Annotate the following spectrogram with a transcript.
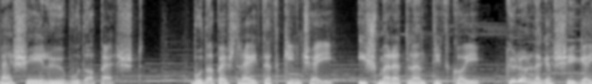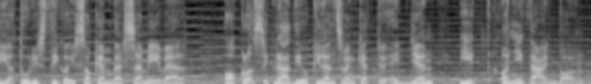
Mesélő Budapest. Budapest rejtett kincsei, ismeretlen titkai, különlegességei a turisztikai szakember szemével. A Klasszik Rádió 92.1-en, itt a Nyitányban.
